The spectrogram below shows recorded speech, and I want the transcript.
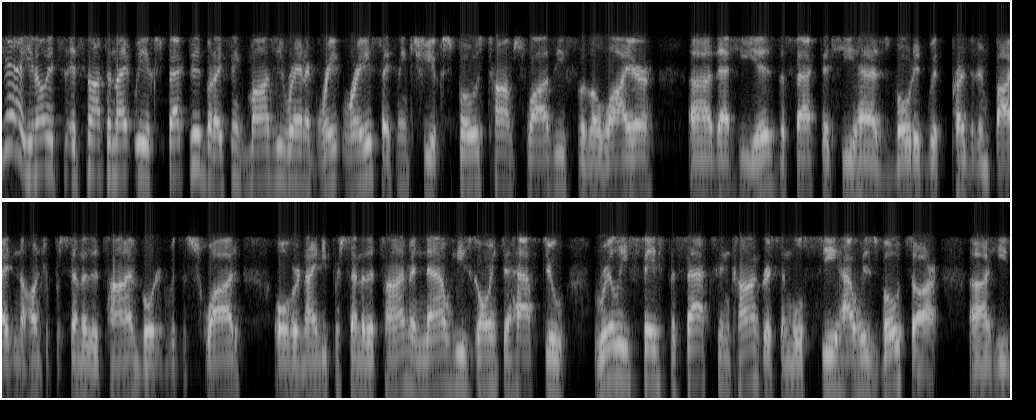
Yeah, you know, it's it's not the night we expected, but I think Mazi ran a great race. I think she exposed Tom Suozzi for the liar uh, that he is. The fact that he has voted with President Biden 100% of the time, voted with the squad over 90% of the time, and now he's going to have to really face the facts in Congress, and we'll see how his votes are. Uh, he's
